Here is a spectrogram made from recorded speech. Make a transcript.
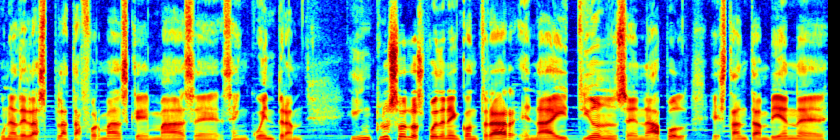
una de las plataformas que más se encuentran. Incluso los pueden encontrar en iTunes, en Apple. Están también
